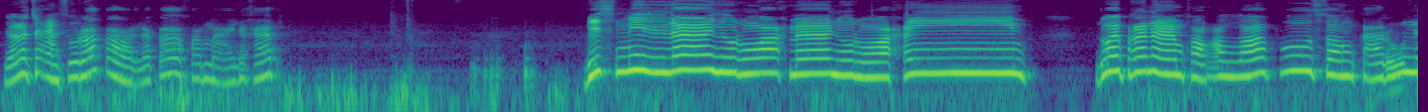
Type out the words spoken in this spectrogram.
เดี๋ยวเราจะอ่านซูราะก่อนแล้วก็ความหมายนะครับบิสมิลลาฮิรเราะห์มานิรเราะฮีมด้วยพระนามของอัลลอฮ์ผู้ทรงการุณ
